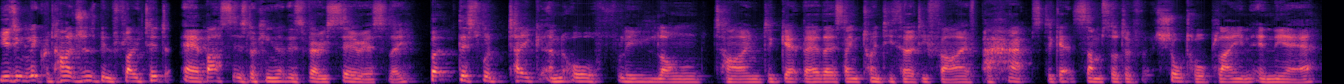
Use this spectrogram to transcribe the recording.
Using liquid hydrogen has been floated. Airbus is looking at this very seriously, but this would take an awfully long time to get there. They're saying 2035, perhaps, to get some sort of short haul plane in the air.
